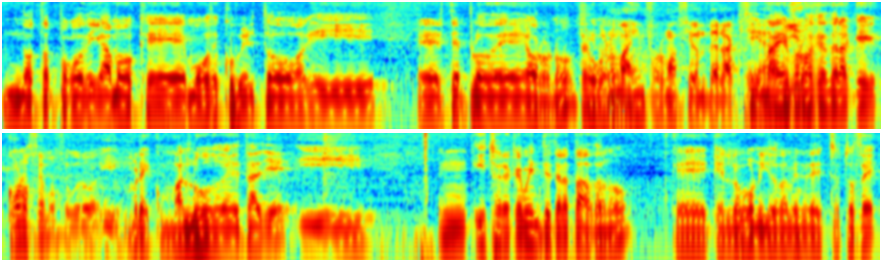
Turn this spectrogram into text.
no tampoco digamos que hemos descubierto aquí el templo de oro, ¿no? Pero bueno, más información de la que Sí, más información de la que conocemos, seguro, y hombre, con más lujo de detalle y mm, históricamente tratado, ¿no? que, que es lo bonito también de esto. Entonces,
